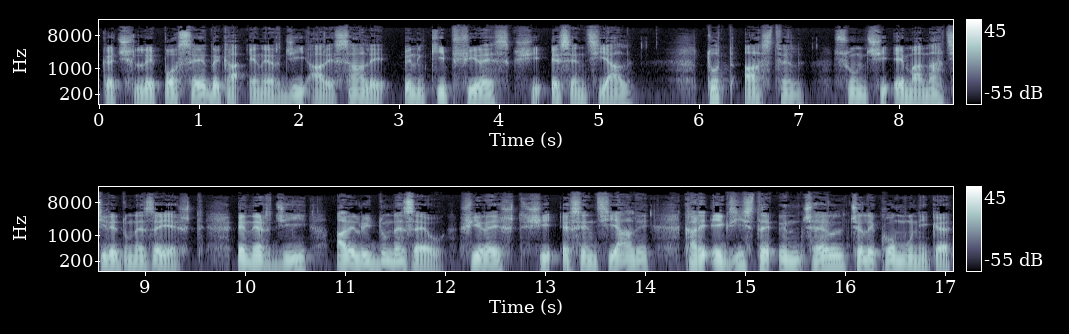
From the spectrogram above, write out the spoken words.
căci le posedă ca energii ale sale în chip firesc și esențial, tot astfel sunt și emanațiile dumnezeiești, energii ale lui Dumnezeu, firești și esențiale, care există în cel ce le comunică,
